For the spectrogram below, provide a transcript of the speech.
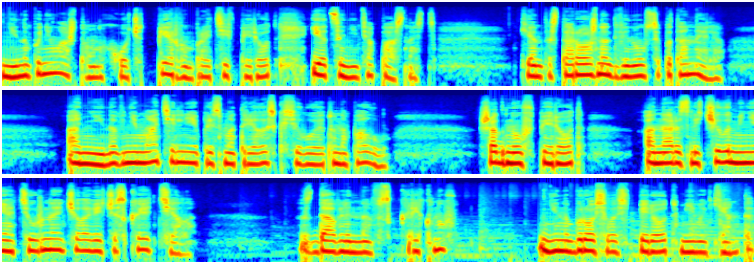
Нина поняла, что он хочет первым пройти вперед и оценить опасность. Кент осторожно двинулся по тоннелю, а Нина внимательнее присмотрелась к силуэту на полу. Шагнув вперед, она различила миниатюрное человеческое тело. Сдавленно вскрикнув, Нина бросилась вперед мимо Кента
